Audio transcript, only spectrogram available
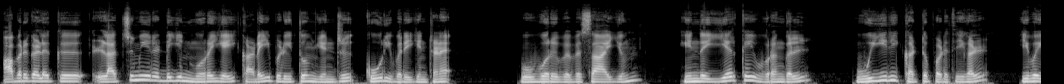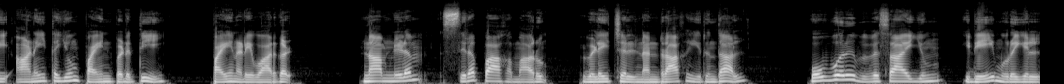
அவர்களுக்கு லட்சுமி ரெட்டியின் முறையை கடைபிடித்தோம் என்று கூறி வருகின்றன. ஒவ்வொரு விவசாயியும் இந்த இயற்கை உரங்கள் உயிரி கட்டுப்படுத்திகள் இவை அனைத்தையும் பயன்படுத்தி பயனடைவார்கள் நாம் நிலம் சிறப்பாக மாறும் விளைச்சல் நன்றாக இருந்தால் ஒவ்வொரு விவசாயியும் இதே முறையில்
